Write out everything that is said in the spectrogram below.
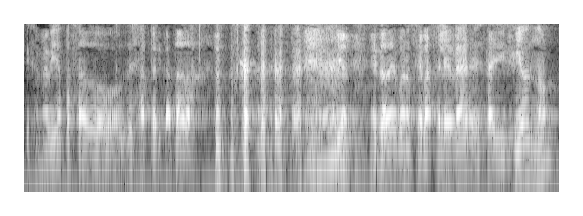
que se me había pasado desapercatado. Bien, entonces, bueno, se va a celebrar esta edición, ¿no?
